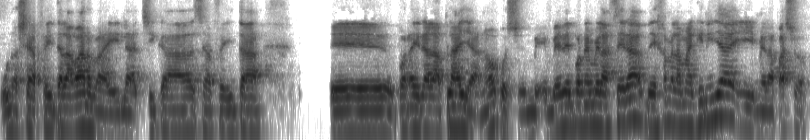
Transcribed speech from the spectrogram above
uno se afeita la barba y la chica se afeita eh, para ir a la playa, ¿no? Pues en vez de ponerme la cera, déjame la maquinilla y me la paso.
